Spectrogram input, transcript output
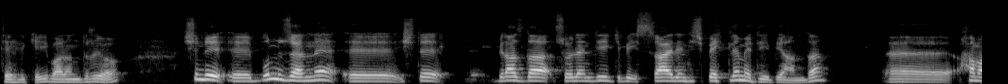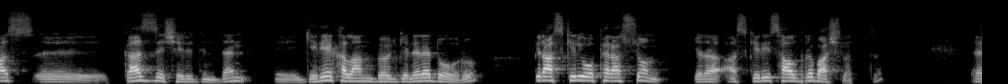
tehlikeyi barındırıyor. Şimdi e, bunun üzerine e, işte biraz da söylendiği gibi İsrail'in hiç beklemediği bir anda e, Hamas e, Gazze şeridinden e, geriye kalan bölgelere doğru bir askeri operasyon ya da askeri saldırı başlattı. E,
